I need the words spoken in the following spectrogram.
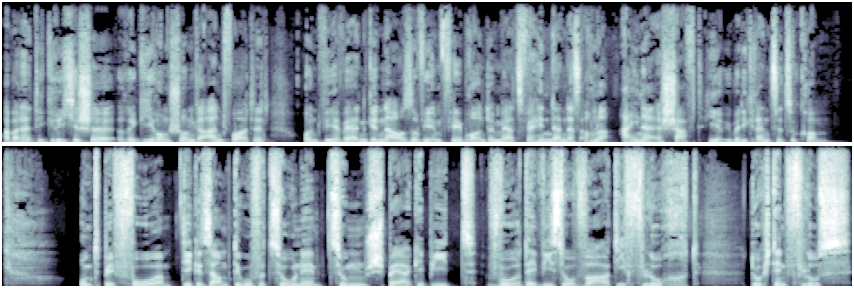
Aber da hat die griechische Regierung schon geantwortet und wir werden genauso wie im Februar und im März verhindern, dass auch nur einer es schafft, hier über die Grenze zu kommen. Und bevor die gesamte Uferzone zum Sperrgebiet wurde, wieso war die Flucht durch den Fluss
